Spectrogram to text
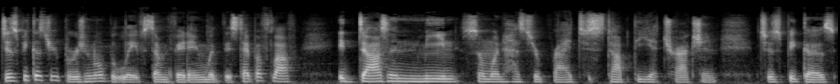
Just because your personal beliefs don't fit in with this type of love, it doesn't mean someone has the right to stop the attraction just because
